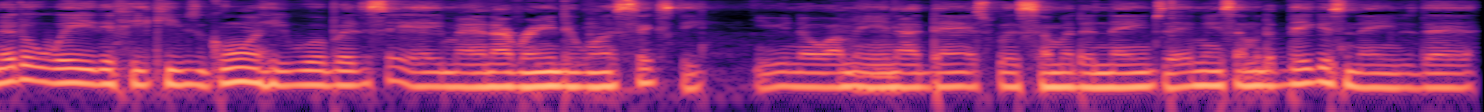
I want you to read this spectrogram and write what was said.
middleweight, if he keeps going, he will be able to say, "Hey, man, I reigned at 160." You know, I mean, I danced with some of the names. That, I mean, some of the biggest names there.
